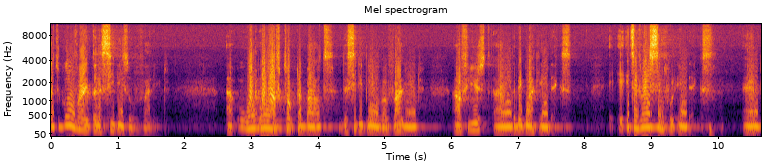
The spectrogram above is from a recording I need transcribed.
that to go over it that the cedi is overvalued. Uh, when, when, I've talked about the cedi being overvalued, I've used um, the Big Mac index. It's a very simple index. And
